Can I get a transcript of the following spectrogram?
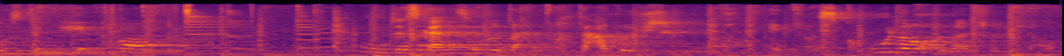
aus dem Hip-Hop. Und das Ganze wird einfach dadurch noch etwas cooler und natürlich auch.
